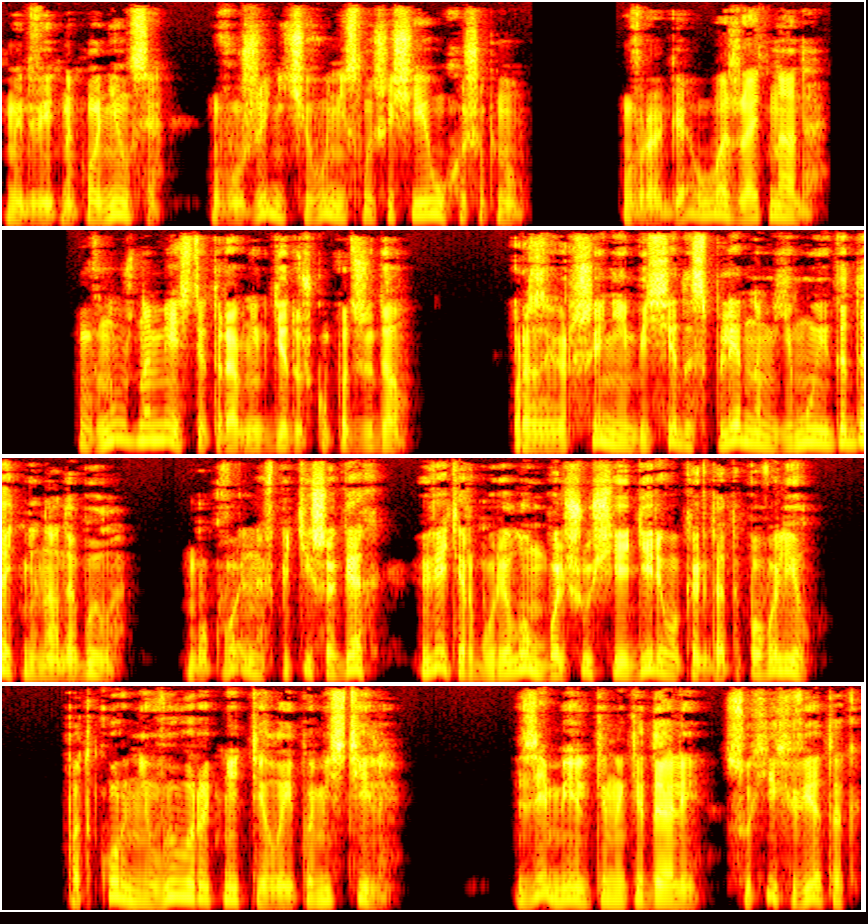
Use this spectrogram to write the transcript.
Медведь наклонился, в уже ничего не слышащее ухо шепнул. Врага уважать надо. В нужном месте травник дедушку поджидал. Про завершение беседы с пленным ему и гадать не надо было. Буквально в пяти шагах ветер бурелом большущее дерево когда-то повалил. Под корни выворотня тело и поместили. Земельки накидали, сухих веток.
